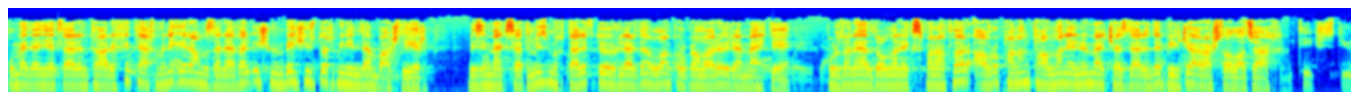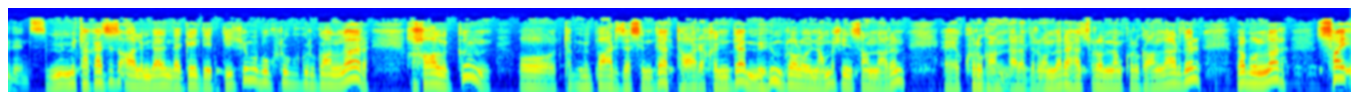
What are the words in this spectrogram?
Bu mədəniyyətlərin tarixi təxmini eramızdan əvvəl 3500-4000 ildən başlayır. Bizim məqsədimiz müxtəlif dövrlərdən olan kurqanları öyrənməkdir. Buradan əldə olunan eksponatlar Avropanın tanınan elmi mərkəzlərində bilgi araşdırılacaq. mütəxəssis alimlərin də qeyd etdiyi kimi bu qurğanlar xalqın o mübarizəsində, tarixində mühüm rol oynamış insanların e, qurğanlarıdır. Onlara həsr olunan qurğanlardır və bunlar say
